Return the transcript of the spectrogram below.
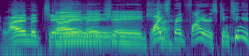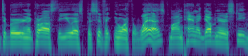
Climate change. Climate change. Widespread fires continue to burn across the U.S. Pacific Northwest. Montana Governor Steve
